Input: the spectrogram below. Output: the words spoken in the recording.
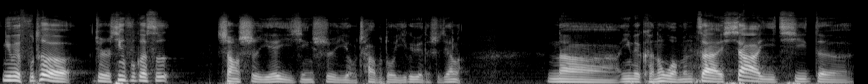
因为福特就是新福克斯上市也已经是有差不多一个月的时间了。那因为可能我们在下一期的，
